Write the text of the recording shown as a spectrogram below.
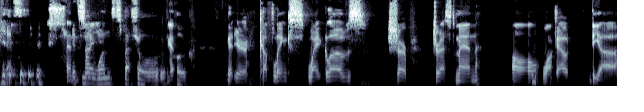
Yes. and it's so my you one special Yep. cloak. get your cufflinks, white gloves, sharp dressed men all walk out the uh,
